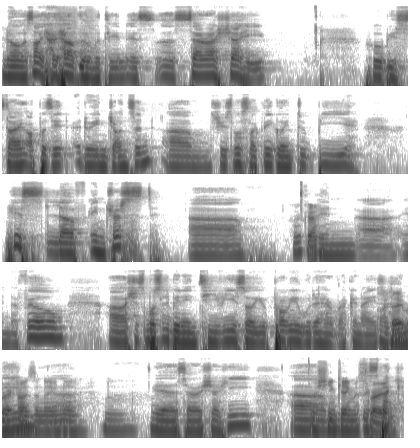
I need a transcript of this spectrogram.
No, it's not Yahya Abdul Mateen. It's uh, Sarah Shahi, who will be starring opposite Dwayne Johnson. Um, she's most likely going to be his love interest uh, Okay, in uh, in the film. Uh, she's mostly been in TV, so you probably wouldn't have recognized. I her don't name. recognise the name. Uh, no, no. Yeah, Sarah Shahi. Um, Was she in Game of Thrones? spec-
